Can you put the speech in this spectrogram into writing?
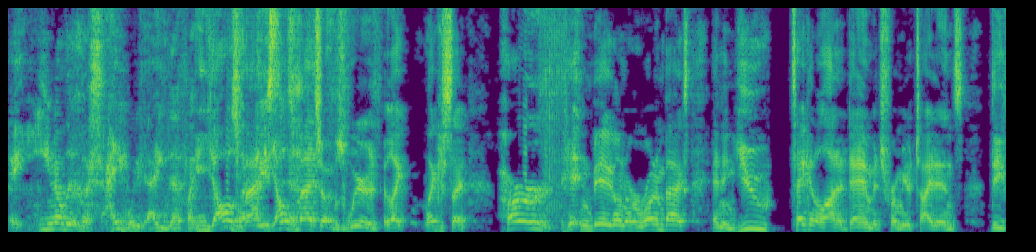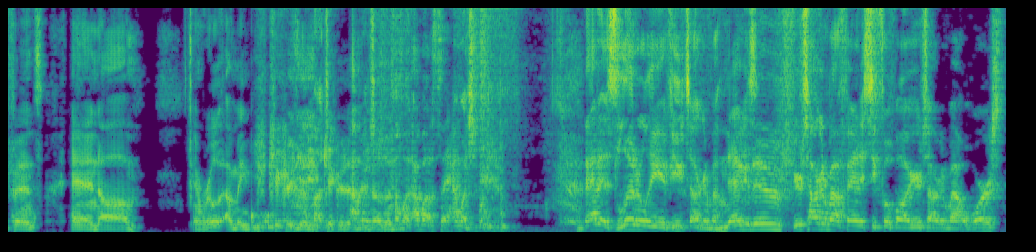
You know the, the hey, what do you, hey, that's like y'all's like ma- y'all's matchup was weird. Like like you said, her hitting big on her running backs, and then you taking a lot of damage from your tight ends defense, and um and really, I mean, your kicker, yeah, your much- kicker didn't do much, nothing. How much? I'm about to say how much. That is literally if you talking about Negative. You're talking about fantasy football. You're talking about worst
